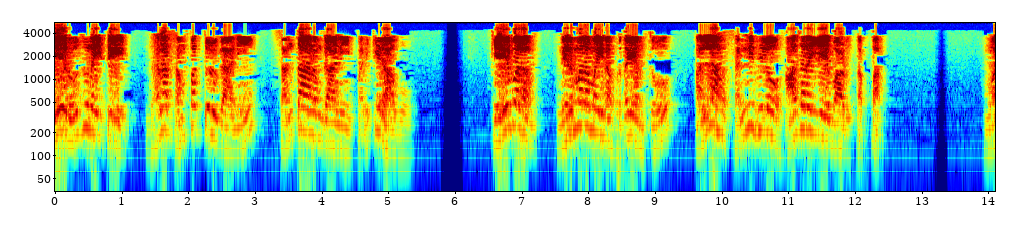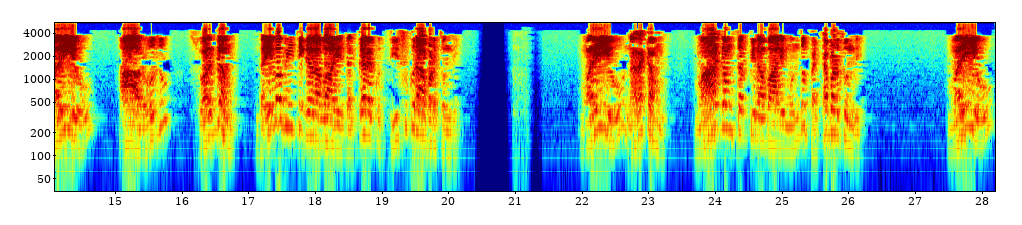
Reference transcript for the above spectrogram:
ఏ రోజునైతే ధన సంపత్తులు గాని సంతానం గాని పనికిరావు. కేవలం నిర్మలమైన హృదయంతో అల్లహ సన్నిధిలో హాజరయ్యేవాడు తప్ప. మరియు ఆ రోజు స్వర్గం దైవభీతి గల వారి దగ్గరకు తీసుకురాబడుతుంది. మరియు నరకం మార్గం తప్పిన వారి ముందు పెట్టబడుతుంది. మరియు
